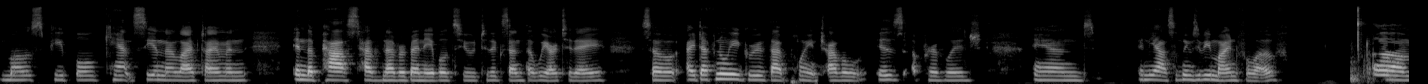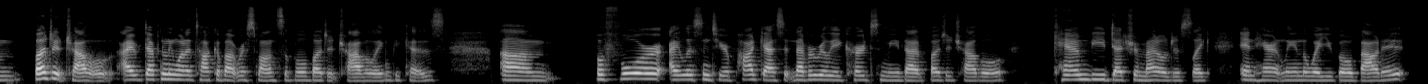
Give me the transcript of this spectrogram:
most people can't see in their lifetime and in the past have never been able to to the extent that we are today. So I definitely agree with that point. Travel is a privilege and and yeah, something to be mindful of. Um, budget travel. I definitely want to talk about responsible budget traveling because um, before I listened to your podcast, it never really occurred to me that budget travel can be detrimental, just like inherently in the way you go about it.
